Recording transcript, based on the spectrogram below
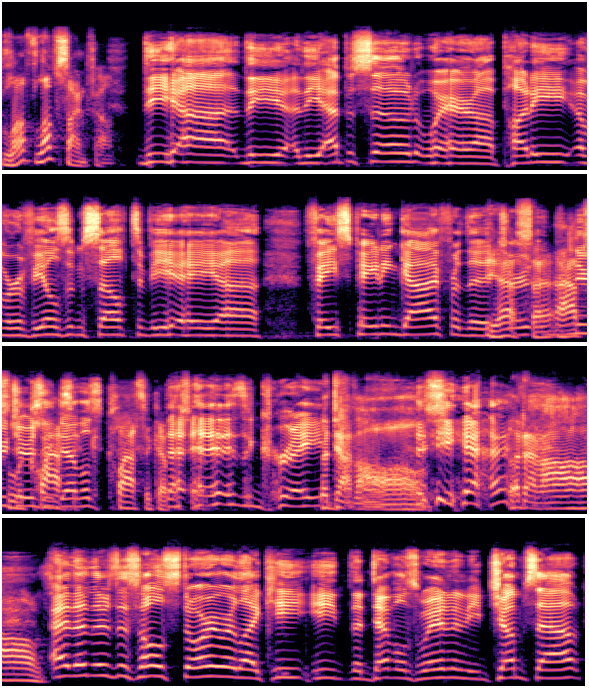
love love Seinfeld. the uh, the the episode where uh, Putty reveals himself to be a uh, face painting guy for the Yes, Jer- New Jersey classic, Devils? classic That episode. it is a great. the Devils. yeah. the. Devils. And then there's this whole story where like he he the Devils win and he jumps out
